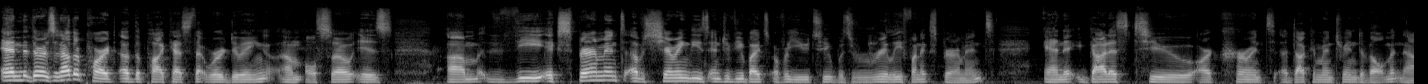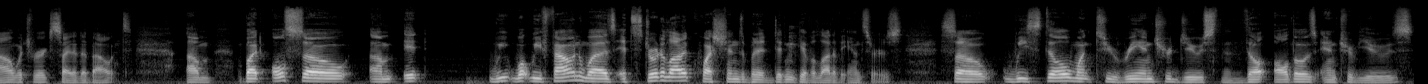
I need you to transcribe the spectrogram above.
and there's another part of the podcast that we're doing um, also is um, the experiment of sharing these interview bites over YouTube was a really fun experiment. And it got us to our current uh, documentary in development now, which we're excited about. Um, but also, um, it we what we found was it stirred a lot of questions, but it didn't give a lot of answers. So we still want to reintroduce the, all those interviews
